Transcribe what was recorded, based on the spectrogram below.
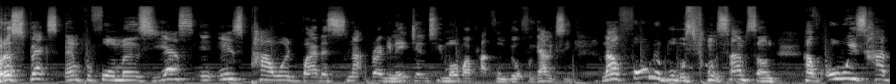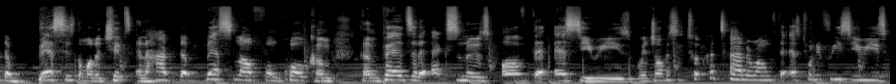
For the specs and performance, yes, it is powered by the Snapdragon 8 Gen 2 mobile platform built for Galaxy. Now, foldables from Samsung have always had the best system on the chips and had the best love from Qualcomm compared to the Exynos of the S series, which obviously took a turnaround with the S23 series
